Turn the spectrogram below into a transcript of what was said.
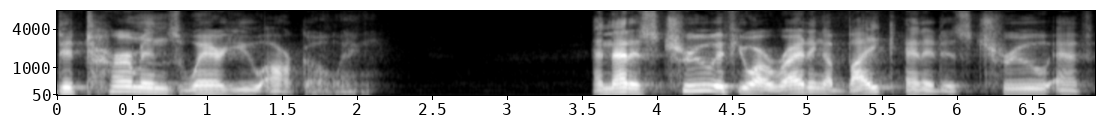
determines where you are going. And that is true if you are riding a bike, and it is true if,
